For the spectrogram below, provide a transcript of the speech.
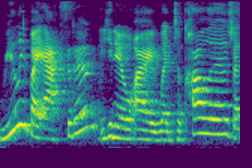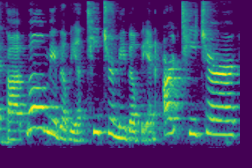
Really by accident. You know, I went to college. I thought, well, maybe I'll be a teacher, maybe I'll be an art teacher.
